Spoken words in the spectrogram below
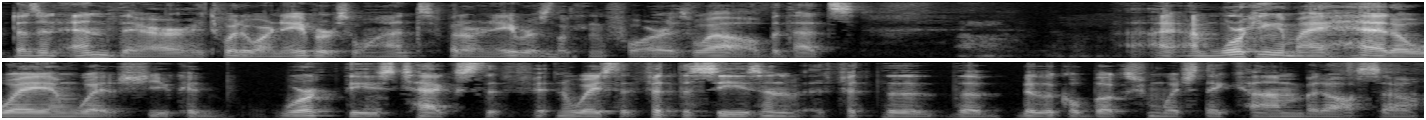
It doesn't end there. It's what do our neighbors want? What are our neighbors mm -hmm. looking for as well? But that's I, am working in my head a way in which you could work these texts that fit in ways that fit the season, fit the the biblical books from which they come, but also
